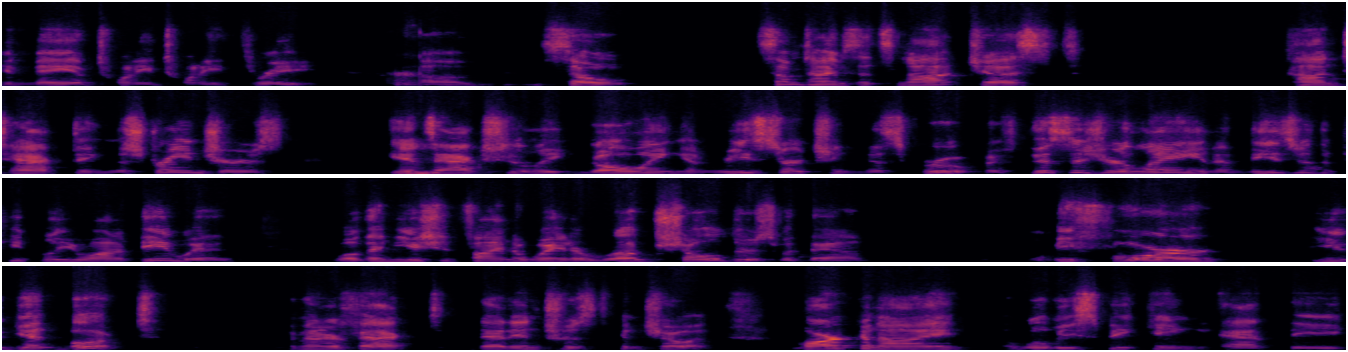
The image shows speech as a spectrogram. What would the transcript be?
in May of 2023. Um, so sometimes it's not just contacting the strangers, it's mm-hmm. actually going and researching this group. If this is your lane and these are the people you want to be with, well, then you should find a way to rub shoulders with them before you get booked. As a matter of fact, that interest can show it. Mark and I will be speaking at the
